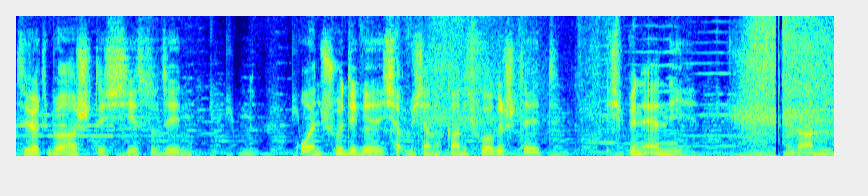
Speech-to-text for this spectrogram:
Sie wirkt überrascht, dich hier zu sehen. Oh, entschuldige, ich habe mich ja noch gar nicht vorgestellt. Ich bin Annie. Oder Annie.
